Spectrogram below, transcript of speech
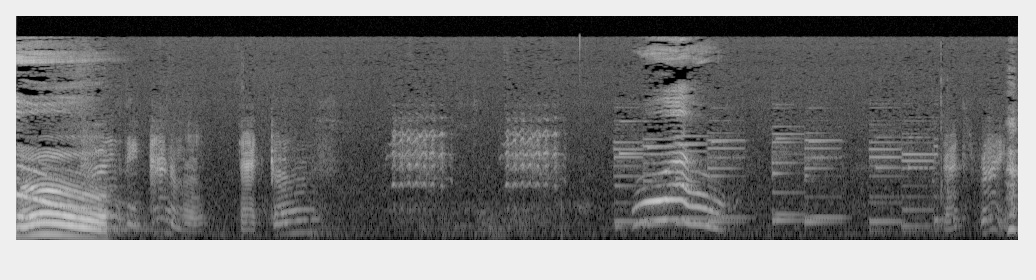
Moo. Find the animal that goes. That's right.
